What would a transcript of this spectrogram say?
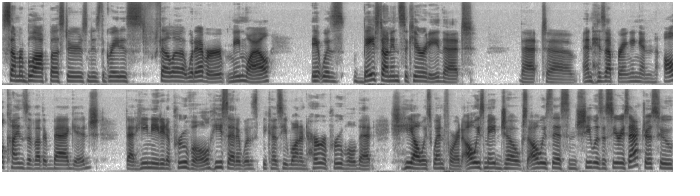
summer blockbusters and is the greatest fella, whatever. Meanwhile, it was based on insecurity that that uh, and his upbringing and all kinds of other baggage that he needed approval. He said it was because he wanted her approval that he always went for it, always made jokes, always this, and she was a serious actress who,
